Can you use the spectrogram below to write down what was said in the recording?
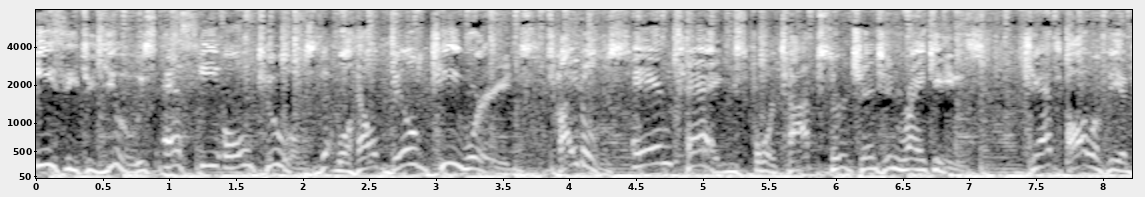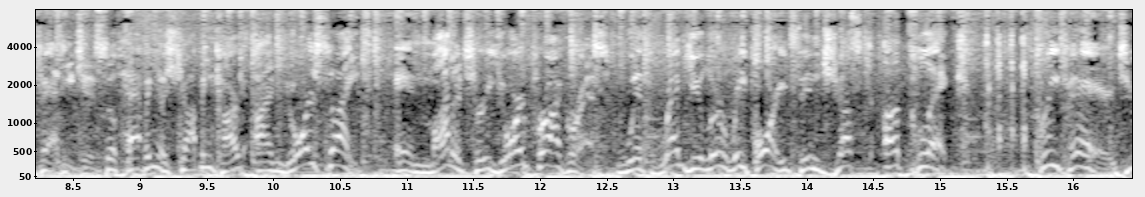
easy to use SEO tools that will help build keywords, titles, and tags for top search engine rankings. Get all of the advantages of having a shopping cart on your site and monitor your progress with regular reports in just a click. Prepare to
